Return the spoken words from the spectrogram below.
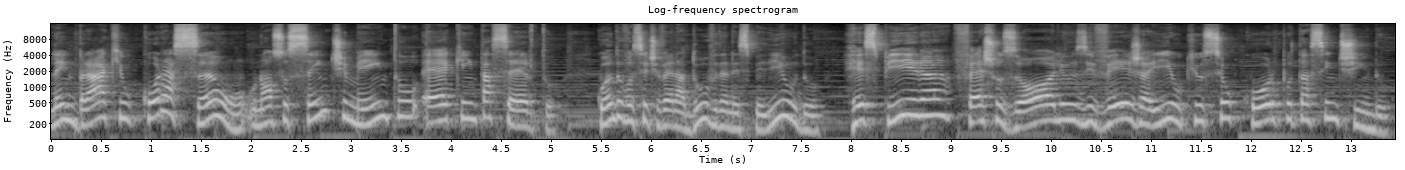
lembrar que o coração, o nosso sentimento é quem tá certo. Quando você estiver na dúvida nesse período, respira, fecha os olhos e veja aí o que o seu corpo está sentindo,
